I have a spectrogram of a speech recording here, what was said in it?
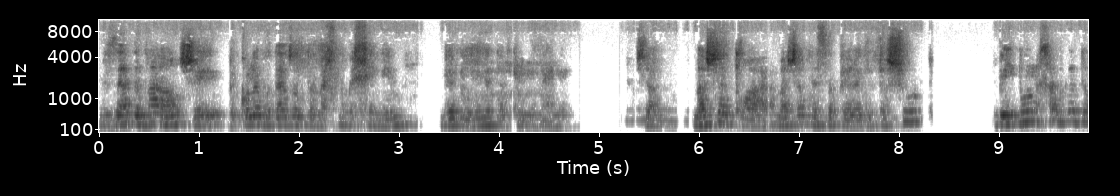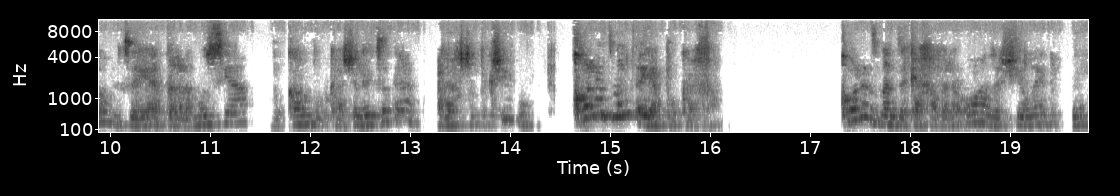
וזה הדבר שבכל העבודה הזאת אנחנו מכינים ובונים את הכלים האלה. עכשיו, מה שאת רואה, מה שאת מספרת, זה פשוט בלבול אחד גדול, זה אנדרלמוסיה, בוקה ומבוקה של עץ הדת. אבל עכשיו תקשיבו, כל הזמן זה היה פה ככה. כל הזמן זה ככה, אבל האור הזה שיורד הוא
